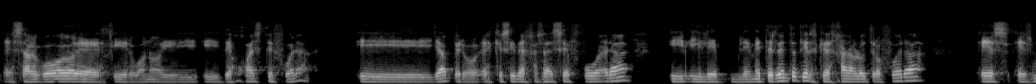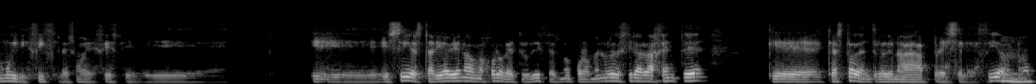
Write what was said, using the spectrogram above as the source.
es algo de decir, bueno, y, y dejo a este fuera. Y ya, pero es que si dejas a ese fuera, y, le, metes dentro, tienes que dejar al otro fuera, es, es muy difícil, es muy difícil. Y, y, sí, estaría bien a lo mejor lo que tú dices, ¿no? Por lo menos decir a la gente que, ha estado dentro de una preselección, ¿no?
